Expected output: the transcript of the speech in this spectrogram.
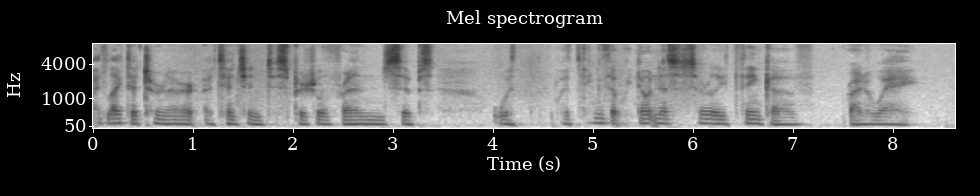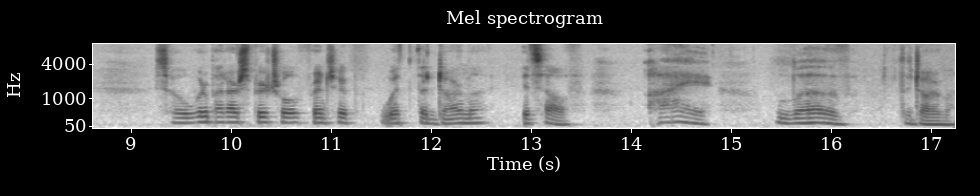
I'd like to turn our attention to spiritual friendships with with things that we don't necessarily think of right away. So what about our spiritual friendship with the Dharma itself? I love the Dharma.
